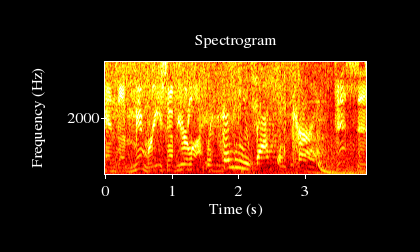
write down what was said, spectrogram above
and the memories of your life. We're sending you back in time. This is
